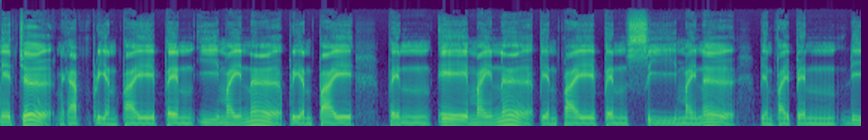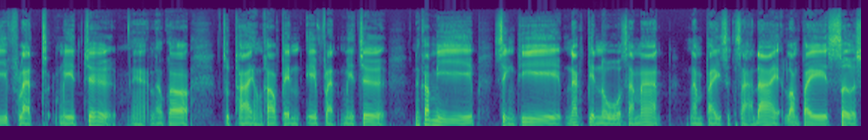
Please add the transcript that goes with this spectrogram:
major นะครับ เปลี่ยนไปเป็น E minor เปลี่ยนไป เป็น A minor เปลี่ยนไปเป็น C minor เปลี่ยนไปเป็น D flat major นะฮะแล้วก็สุดท้ายของเขาเป็น A flat major แล้วก็มีสิ่งที่นักเปียโนสามารถนำไปศึกษาได้ ลองไป search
